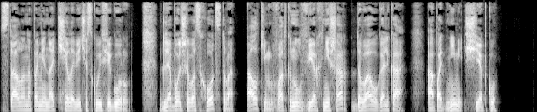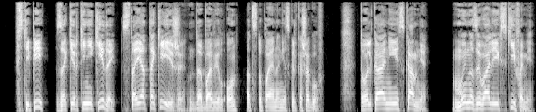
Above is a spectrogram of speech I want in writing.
стало напоминать человеческую фигуру. Для большего сходства Алким воткнул в верхний шар два уголька, а под ними щепку. «В степи за Киркиникидой стоят такие же», — добавил он, отступая на несколько шагов. «Только они из камня. Мы называли их скифами.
